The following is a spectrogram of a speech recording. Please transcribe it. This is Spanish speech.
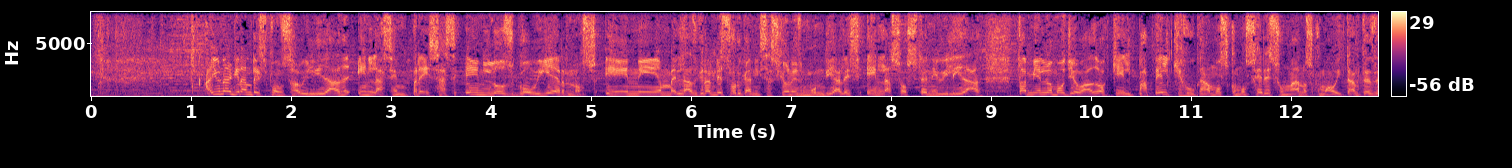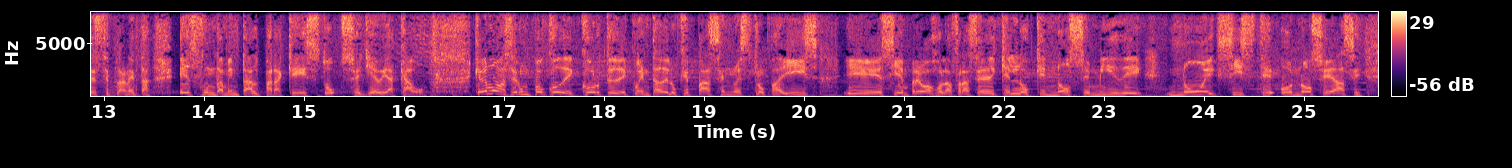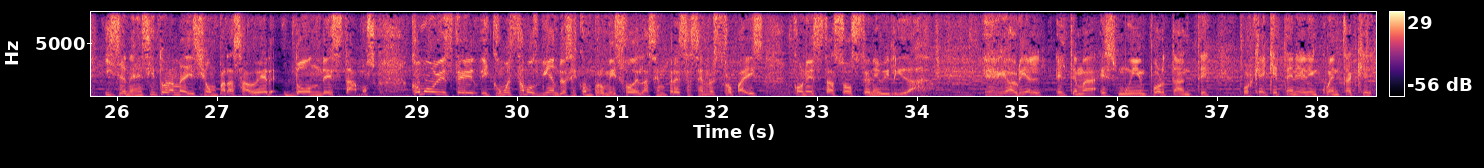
Hay una gran responsabilidad en las empresas, en los gobiernos, en em, las grandes organizaciones mundiales en la sostenibilidad. También lo hemos llevado a que el papel que jugamos como seres humanos, como habitantes de este planeta, es fundamental para que esto se lleve a cabo. Queremos hacer un poco de corte de cuenta de lo que pasa en nuestro país, eh, siempre bajo la frase de que lo que no se mide no existe o no se hace y se necesita una medición para saber dónde estamos. ¿Cómo ve usted y cómo estamos viendo ese compromiso? De las empresas en nuestro país con esta sostenibilidad? Eh, Gabriel, el tema es muy importante porque hay que tener en cuenta que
